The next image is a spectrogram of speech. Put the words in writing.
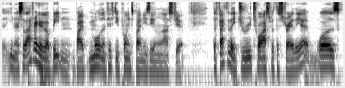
you know, South Africa got beaten by more than 50 points by New Zealand last year. The fact that they drew twice with Australia was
